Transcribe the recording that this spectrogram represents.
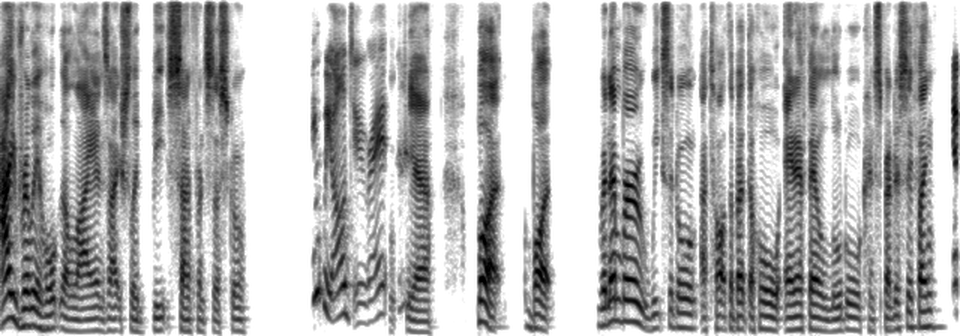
I really hope the Lions actually beat San Francisco. I think we all do, right? Mm, yeah. But but remember weeks ago I talked about the whole NFL logo conspiracy thing? Yep.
